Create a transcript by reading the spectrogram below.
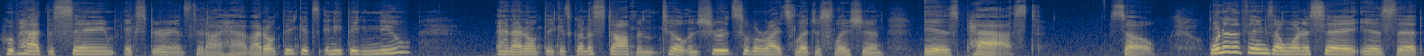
who've had the same experience that I have. I don't think it's anything new, and I don't think it's going to stop until insured civil rights legislation is passed. So, one of the things I want to say is that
